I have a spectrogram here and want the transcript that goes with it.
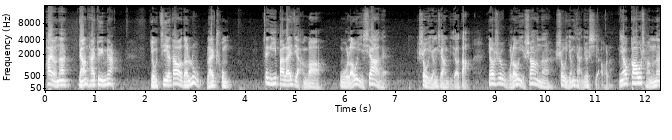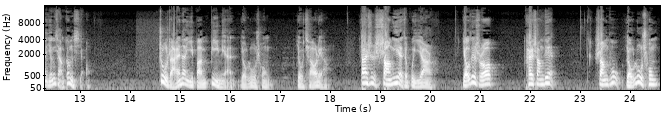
还有呢，阳台对面有街道的路来冲，这个一般来讲吧，五楼以下的受影响比较大。要是五楼以上呢，受影响就小了。你要高层呢，影响更小。住宅呢，一般避免有路冲，有桥梁。但是商业就不一样了，有的时候开商店、商铺有路冲，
